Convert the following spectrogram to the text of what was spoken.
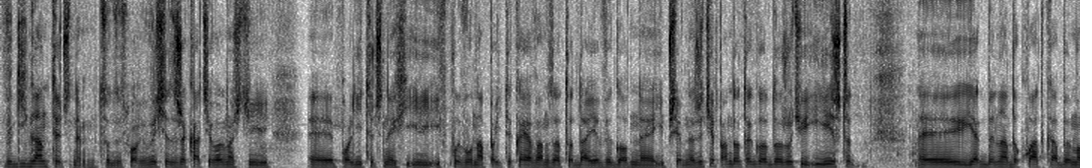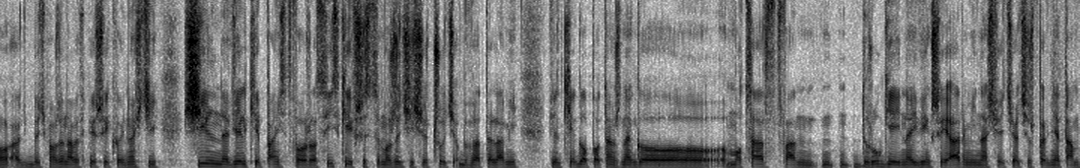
w gigantycznym cudzysłowie. Wy się zrzekacie wolności y, politycznych i, i wpływu na politykę. Ja wam za to daję wygodne i przyjemne życie. Pan do tego dorzucił i jeszcze jakby na dokładkę, aby mo, być może nawet w pierwszej kolejności silne, wielkie państwo rosyjskie i wszyscy możecie się czuć obywatelami wielkiego, potężnego mocarstwa, drugiej największej armii na świecie, chociaż pewnie tam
